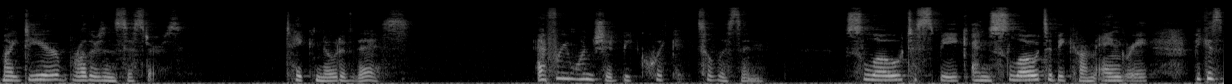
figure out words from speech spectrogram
My dear brothers and sisters, Take note of this. Everyone should be quick to listen, slow to speak, and slow to become angry, because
